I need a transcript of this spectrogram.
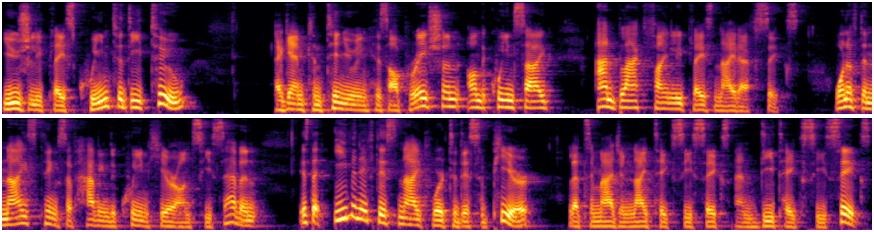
usually plays queen to d2, again continuing his operation on the queen side, and black finally plays knight f6. One of the nice things of having the queen here on c7 is that even if this knight were to disappear, let's imagine knight takes c6 and d takes c6,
